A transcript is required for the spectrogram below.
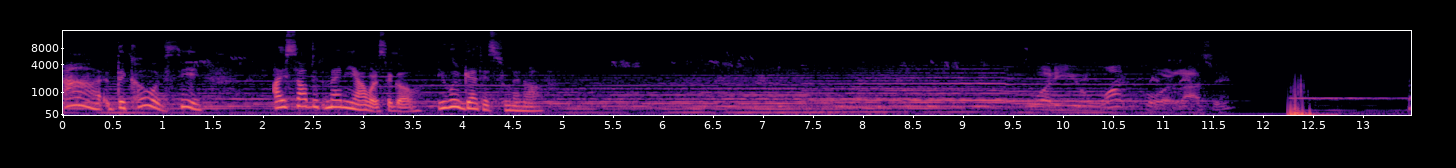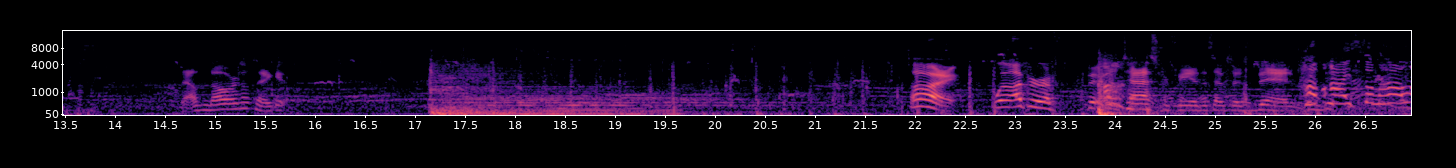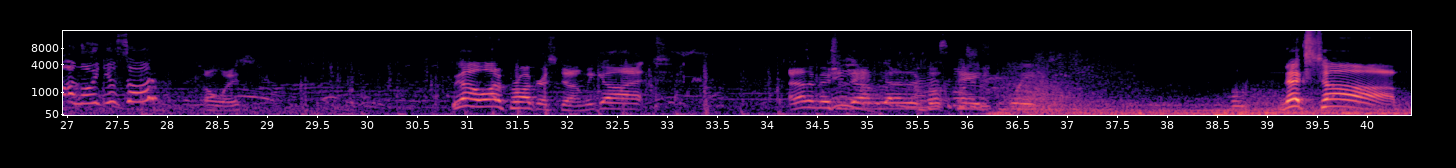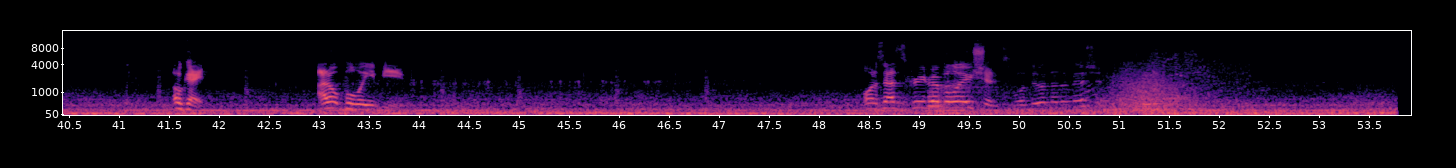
Ah, the code, see. I solved it many hours ago. You will get it soon enough. What do you want for it, Lassie? Thousand dollars, I'll take it. Alright, well, after a fit catastrophe as this episode's been, Have I somehow annoyed you, sir? always. We got a lot of progress done. We got another mission done. We got another book page complete. Next time! Okay. I don't believe you. On Assassin's Creed Revelations, we'll do another mission.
